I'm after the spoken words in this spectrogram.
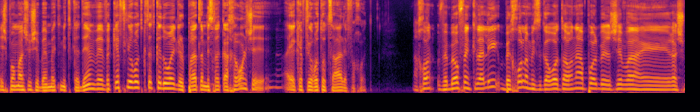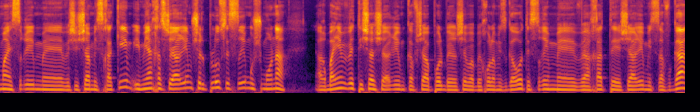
יש פה משהו שבאמת מתקדם, ו- וכיף לראות קצת כדורגל, פרט למשחק האחרון, שהיה כיף לראות תוצאה לפחות. נכון, ובאופן כללי, בכל המסגרות העונה, הפועל באר שבע אה, רשמה 26 משחקים, עם יחס שערים של פלוס 28. 49 שערים כבשה הפועל באר שבע בכל המסגרות, 21 אה, שערים היא ספגה.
